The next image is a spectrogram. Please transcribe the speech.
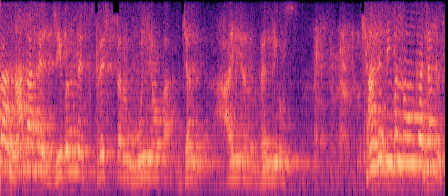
का नाता है जीवन में श्रेष्ठतर मूल्यों का जन्म हायर वैल्यूज़ क्या है जीवन में उनका जन्म?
